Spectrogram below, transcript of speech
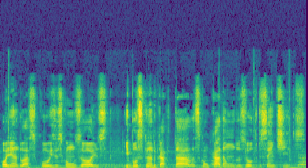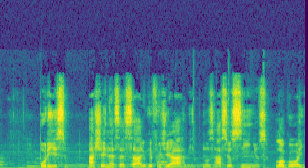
olhando as coisas com os olhos e buscando captá-las com cada um dos outros sentidos. Por isso, achei necessário refugiar-me nos raciocínios, logoi,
